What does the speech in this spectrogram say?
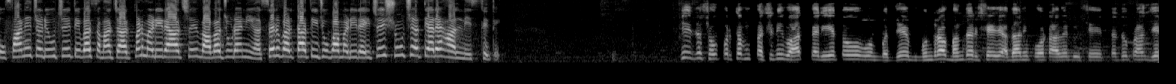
તોફાને ચડ્યું છે તેવા સમાચાર પણ મળી રહ્યા છે. વાવાઝોડાની અસર વર્તાતી જોવા મળી રહી છે. શું છે અત્યારે હાલની સ્થિતિ? જી જો સૌપ્રથમ કચ્છની વાત કરીએ તો જે મુન્દ્રા બંદર છે અદાની પોર્ટ આવેલું છે, તદુપરાંત જે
